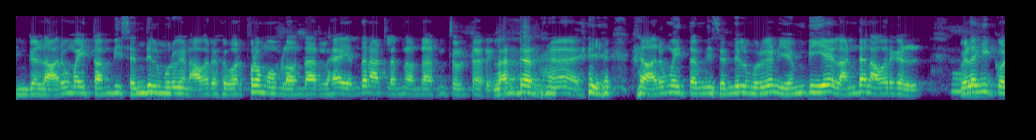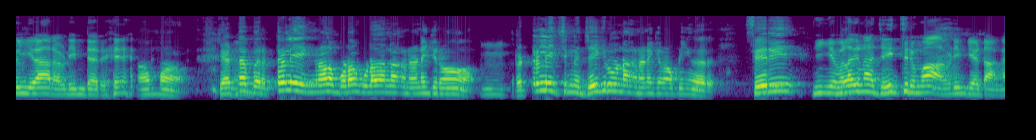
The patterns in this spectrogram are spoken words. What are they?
எங்கள் அருமை தம்பி செந்தில் முருகன் அவர் ஒர்க் ஃப்ரம் ஹோம்ல வந்தார்ல. எந்த நாட்டுல இருந்து வந்தாருன்னு சொல்லிட்டாரு. லண்டன். அருமை தம்பி செந்தில் முருகன் எம்பிஏ லண்டன் அவர்கள் விலகிக் கொள்கிறார் அப்படின்ட்டாரு. ஆமா. கேட்டா இப்ப ரெட்டலை எங்களால முடங்கக்கூடாதுன்னு நாங்க நினைக்கிறோம். ரெட்டலை சின்ன ஜெயிக்கணும்னு நாங்க நினைக்கிறோம் அப்படிங்கிறாரு. சரி. நீங்க விலகுனா ஜெயிச்சிருமா அப்படின்னு கேட்டாங்க.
